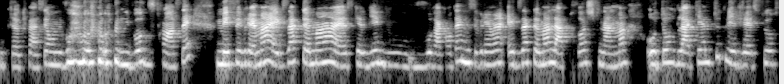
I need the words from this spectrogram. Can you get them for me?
une préoccupation au niveau, au niveau du français, mais c'est vraiment exactement euh, ce qu'elle vient de vous, raconter, mais c'est vraiment exactement l'approche finalement autour de laquelle toutes les ressources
